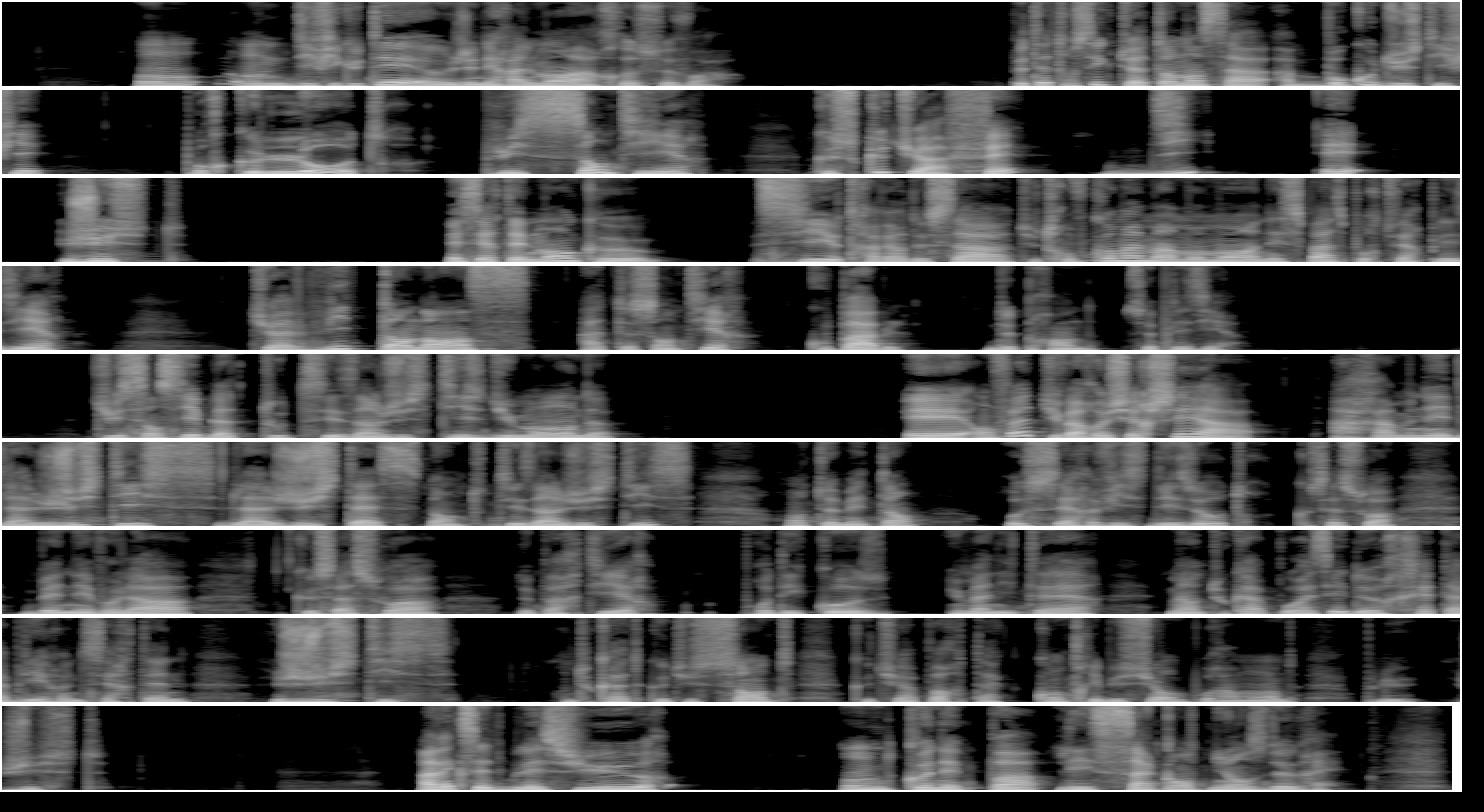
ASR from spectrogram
ont, une difficulté euh, généralement à recevoir. Peut-être aussi que tu as tendance à, beaucoup te justifier pour que l'autre puisse sentir que ce que tu as fait, dit, est juste. Et certainement que si au travers de ça, tu trouves quand même un moment, un espace pour te faire plaisir, tu as vite tendance à te sentir coupable de prendre ce plaisir. Tu es sensible à toutes ces injustices du monde et en fait, tu vas rechercher à, ramener de la justice, de la justesse dans toutes ces injustices en te mettant au service des autres, que ce soit bénévolat, que ce soit de partir pour des causes humanitaires, mais en tout cas pour essayer de rétablir une certaine justice. En tout cas, que tu sentes que tu apportes ta contribution pour un monde plus juste. Avec cette blessure, on ne connaît pas les 50 nuances degrés.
